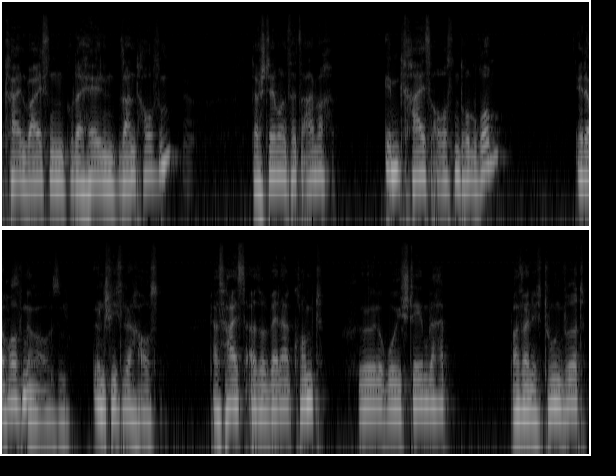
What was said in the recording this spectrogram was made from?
kleinen weißen oder hellen Sandhaufen. Da stellen wir uns jetzt einfach im Kreis außen drum rum. In der Hoffnung. nach außen. Und schießen nach außen. Das heißt also, wenn er kommt, schön ruhig stehen bleibt, was er nicht tun wird.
